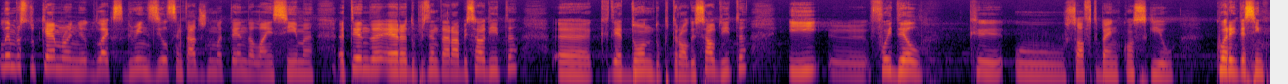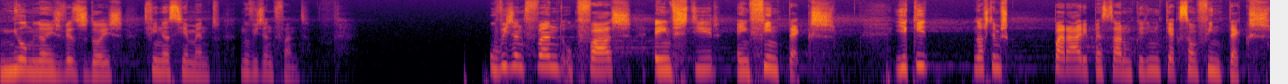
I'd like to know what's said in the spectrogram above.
Lembra-se do Cameron e do Lex Greensill sentados numa tenda lá em cima. A tenda era do presidente da Arábia Saudita, uh, que é dono do petróleo saudita, e uh, foi dele que o SoftBank conseguiu 45 mil milhões vezes dois de financiamento no Vision Fund. O Vision Fund o que faz é investir em fintechs. E aqui nós temos que parar e pensar um bocadinho o que é que são fintechs.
